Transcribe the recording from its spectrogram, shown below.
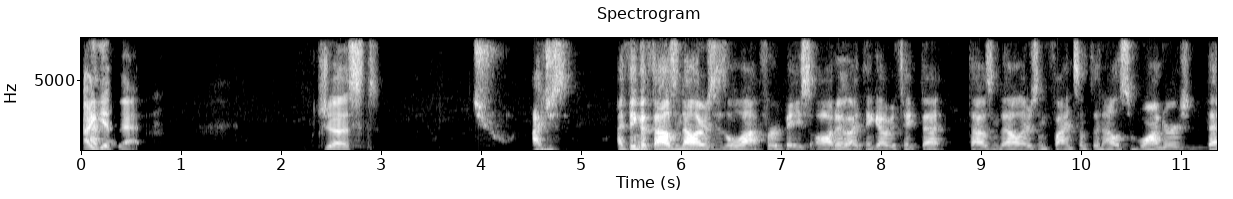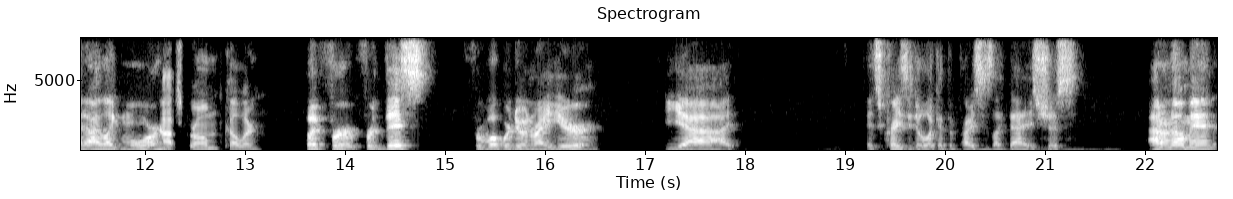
I I- get that. Just I just I think a thousand dollars is a lot for a base auto. I think I would take that thousand dollars and find something else of Wanderers that I like more. Topps chrome color. But for for this for what we're doing right here, yeah, I it's crazy to look at the prices like that. It's just I don't know, man.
